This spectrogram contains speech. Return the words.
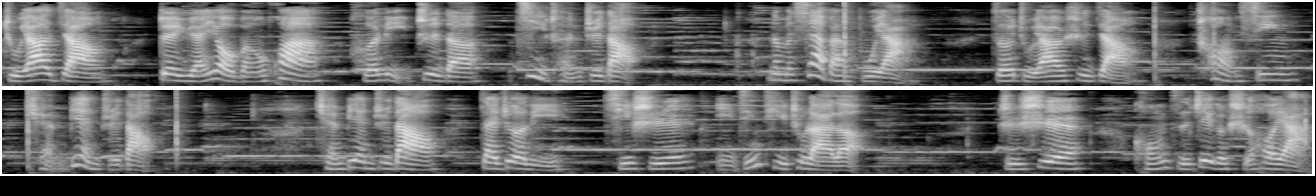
主要讲对原有文化和礼制的继承之道，那么下半部呀，则主要是讲创新权变之道。权变之道在这里其实已经提出来了，只是孔子这个时候呀，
